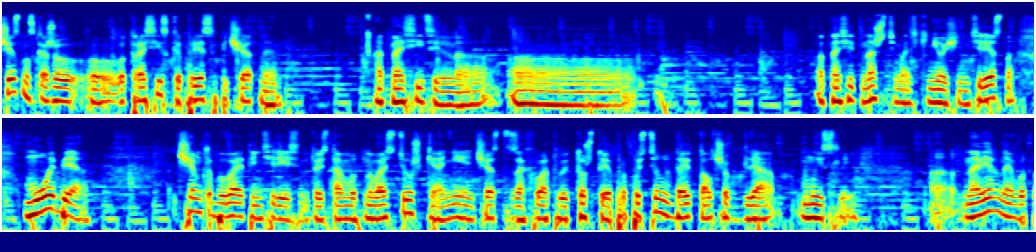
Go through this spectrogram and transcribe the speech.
Честно скажу, э, вот российская пресса печатная относительно э, относительно нашей тематики не очень интересно. Моби чем-то бывает интересен. То есть там вот новостюшки, они часто захватывают то, что я пропустил, и дают толчок для мыслей. А, наверное, вот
